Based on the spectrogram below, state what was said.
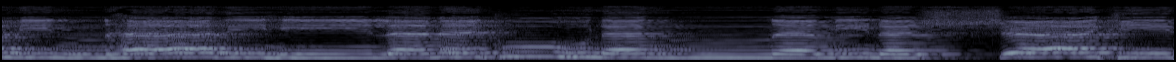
من هذه لنكونن من الشاكرين.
